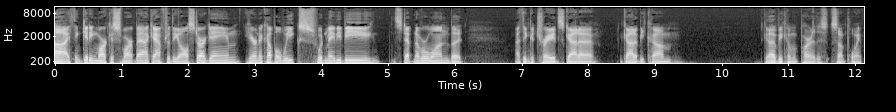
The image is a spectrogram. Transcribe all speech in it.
Uh, I think getting Marcus Smart back after the All Star game here in a couple weeks would maybe be step number one, but I think a trade's gotta gotta become gotta become a part of this at some point.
